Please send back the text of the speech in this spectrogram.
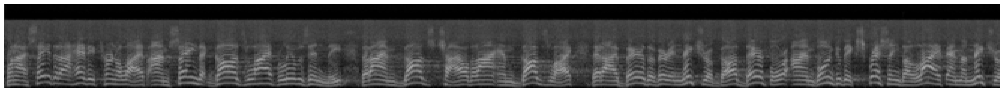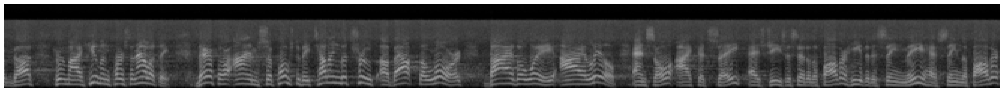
When I say that I have eternal life, I'm saying that God's life lives in me, that I am God's child, that I am God's like, that I bear the very nature of God. Therefore, I am going to be expressing the life and the nature of God through my human personality. Therefore, I am supposed to be telling the truth about the Lord by the way I live. And so I could say, as Jesus said to the Father, He that has seen me has seen the Father.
